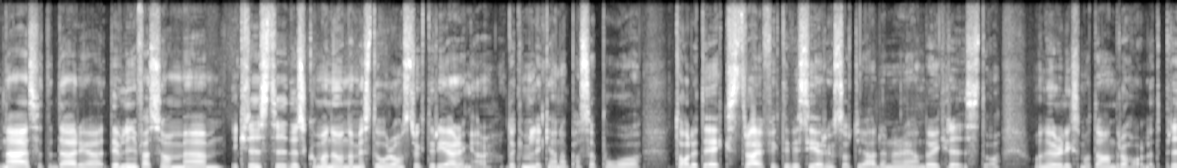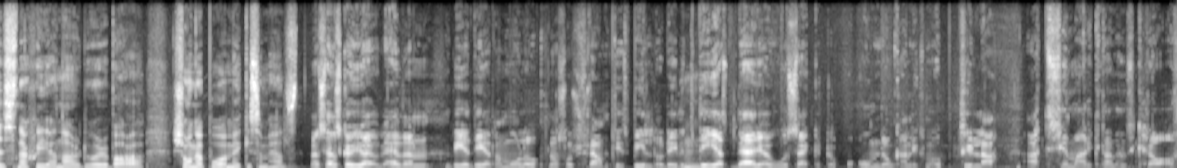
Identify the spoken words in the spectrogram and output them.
Nej, så det där är, det är väl ungefär som um, i kristider så kommer man undan med stora omstruktureringar. Då kan man lika gärna passa på att ta lite extra effektiviseringsåtgärder när det ändå är kris då. Och nu är det liksom åt andra hållet. Priserna skenar och då är det bara tjonga på mycket som helst. Men sen ska ju även vd måla upp någon sorts framtidsbild och det är väl mm. det där jag är osäker om de kan liksom uppfylla aktiemarknadens krav.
